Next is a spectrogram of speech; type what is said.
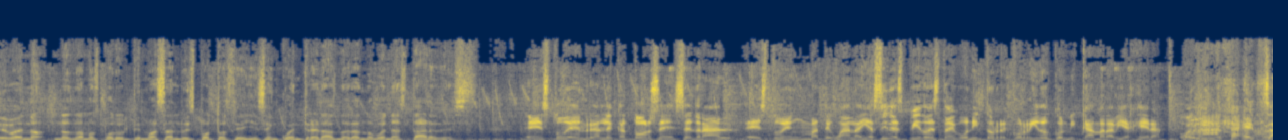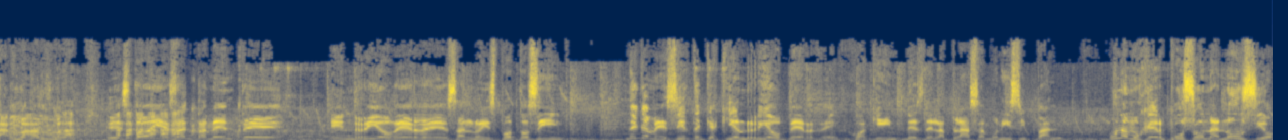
Y bueno, nos vamos por último a San Luis Potosí. Allí se encuentra Erasmo. Erasmo, buenas tardes. Estuve en Real de 14, Cedral, estuve en Matehuala y así despido este bonito recorrido con mi cámara viajera. Oye, esa mamá. Estoy exactamente en Río Verde, San Luis Potosí. Déjame decirte que aquí en Río Verde, Joaquín, desde la plaza municipal, una mujer puso un anuncio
